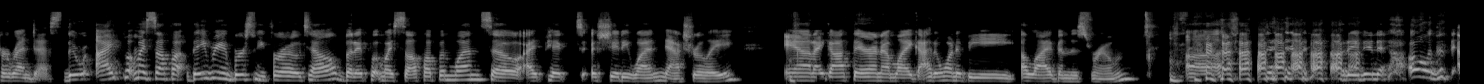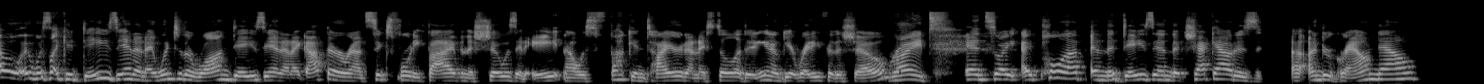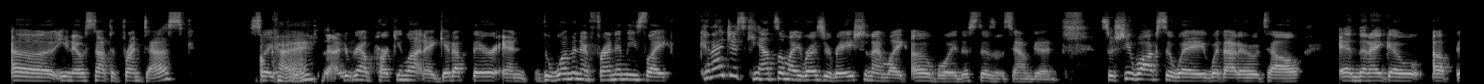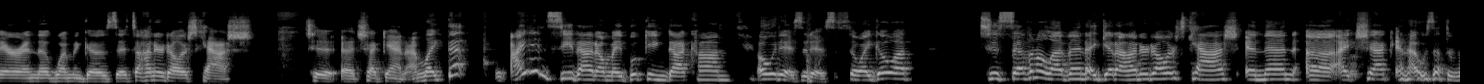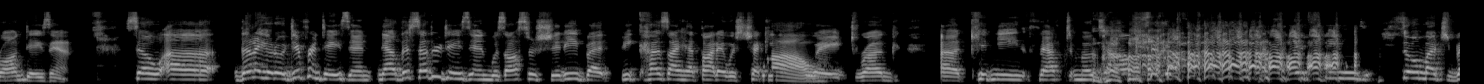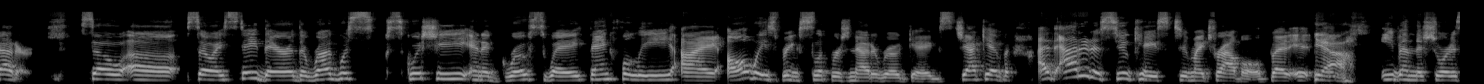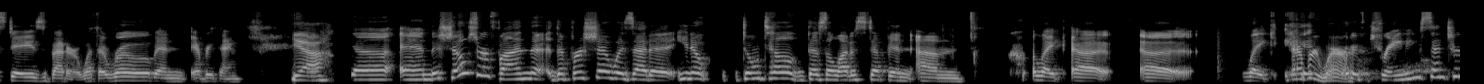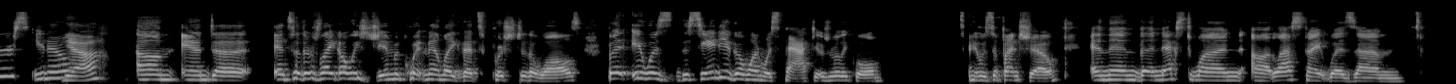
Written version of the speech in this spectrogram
Horrendous. There, were- I put myself up. They reimbursed me for a hotel, but I put myself up in one, so I picked a shitty one naturally. And I got there, and I'm like, I don't want to be alive in this room. Uh, but I didn't. Oh, the, oh, it was like a Days Inn, and I went to the wrong Days Inn, and I got there around six forty-five, and the show was at eight, and I was fucking tired, and I still had to, you know, get ready for the show. right. And so I, I pull up, and the Days Inn, the checkout is uh, underground now. Uh, you know, it's not the front desk. So I pull Okay. to the underground parking lot, and I get up there, and the woman in front of me is like, "Can I just cancel my reservation?" I'm like, "Oh boy, this doesn't sound good." So she walks away without a hotel, and then I go up there, and the woman goes, "It's a hundred dollars cash." To uh, check in. I'm like, that I didn't see that on my booking.com. Oh, it is, it is. So I go up to 7-Eleven, I get a hundred dollars cash, and then uh, I check, and I was at the wrong Days Inn. So uh, then I go to a different Days Inn. Now this other Days Inn was also shitty, but because I had thought I was checking Wow. into a drug uh, kidney theft motel, it seemed so much better. So uh so I stayed there. The rug was squishy in a gross way. Thankfully, I always bring slippers now to road gigs. Jackie, I've, I've added a suitcase to my travel, but it Yeah. makes even the shortest days better with a robe and everything. Yeah. Uh, and the shows were fun. The, the first show was at a, you know, Don't Tell There's a lot of stuff in um like uh uh like Everywhere. sort of training centers, you know? Yeah. Um, and uh, and so there's like always gym equipment like that's pushed to the walls. But it was the San Diego one was packed. It was really cool. It was a fun show. And then the next one uh, last night was um,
